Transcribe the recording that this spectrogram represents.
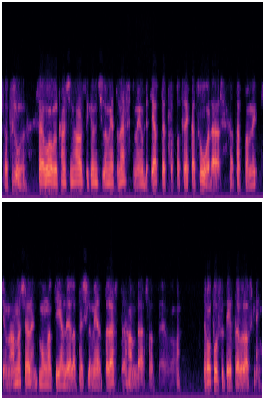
Så jag tror... Så jag var väl kanske en halv sekund kilometern efter, men jag gjorde ett jättetapp på sträcka två där. Jag tappade mycket, men annars är det inte många tiondelar per kilometer efter han där. Så att det var, det var positivt överraskning.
